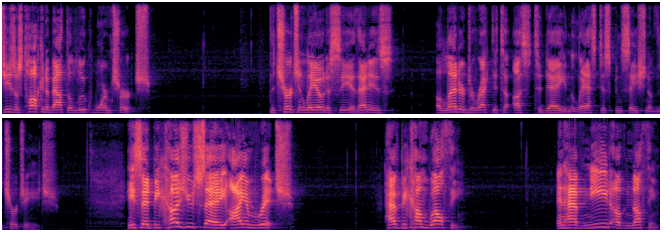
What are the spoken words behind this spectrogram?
Jesus talking about the lukewarm church the church in Laodicea. That is a letter directed to us today in the last dispensation of the church age. He said, Because you say, I am rich, have become wealthy, and have need of nothing,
